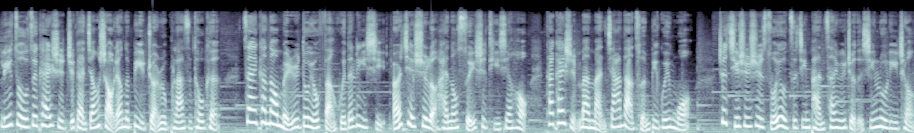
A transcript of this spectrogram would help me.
李祖最开始只敢将少量的币转入 Plus Token。在看到每日都有返回的利息，而且试了还能随时提现后，他开始慢慢加大存币规模。这其实是所有资金盘参与者的心路历程：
